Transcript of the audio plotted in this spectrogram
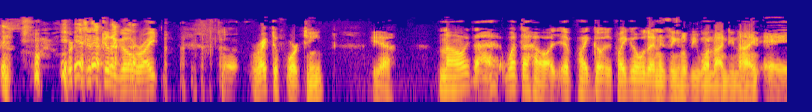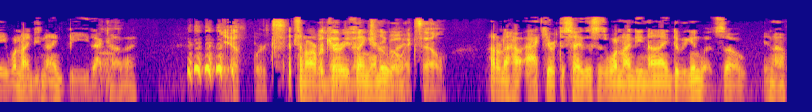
We're just going to go right, uh, right to 14. Yeah. No, that, what the hell? If I go, if I go with anything, it'll be 199A, 199B, that kind of thing. Yeah, works. It's an arbitrary thing Turbo anyway. XL. I don't know how accurate to say this is 199 to begin with, so, you know.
